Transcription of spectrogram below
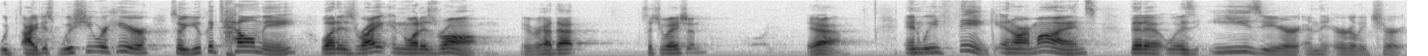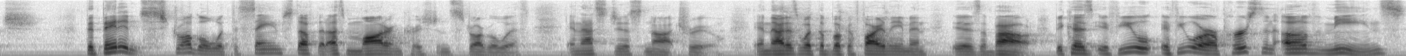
would, I just wish you were here so you could tell me what is right and what is wrong. You ever had that situation? Yeah. And we think in our minds that it was easier in the early church, that they didn't struggle with the same stuff that us modern Christians struggle with. And that's just not true. And that is what the book of Philemon is about. Because if you, if you are a person of means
